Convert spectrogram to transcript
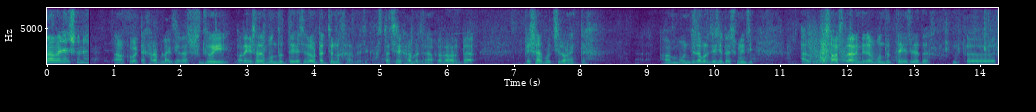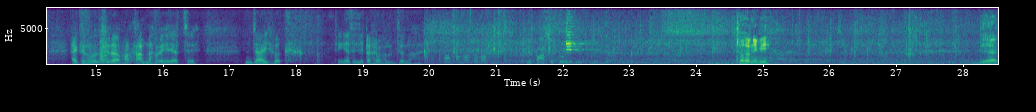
বাবা রেশনে আমার খুব একটা খারাপ লাগছে না। শুধু ওই অনেকের সাথে বন্ধুত্বে গেছিল, ওটার জন্য খারাপ লাগছে। কাজটা ছেড়ে খারাপ লাগছে না, কারণ একটা প্রেশার পড়ছিল অনেকটা। আমার মন যেটা বলেছে সেটা শুনেছি। আর ওটা সবার সাথে অনেক দিনের বন্ধুত্ব গেছিল তো। তো একজন বলছিল, আমার কান্না হয়ে যাচ্ছে। যাই হোক, ঠিক আছে, যেটা হয় ভালোর জন্য হয়। ছশো নিবি? দেখ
